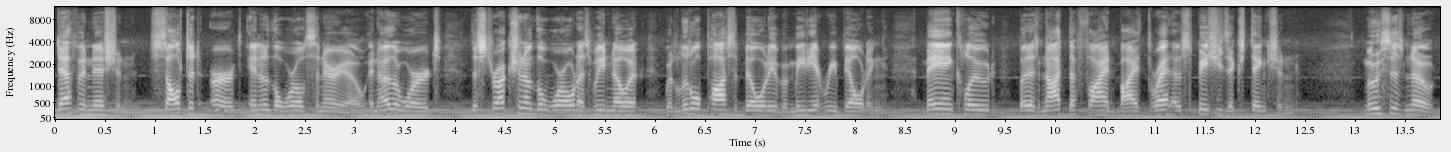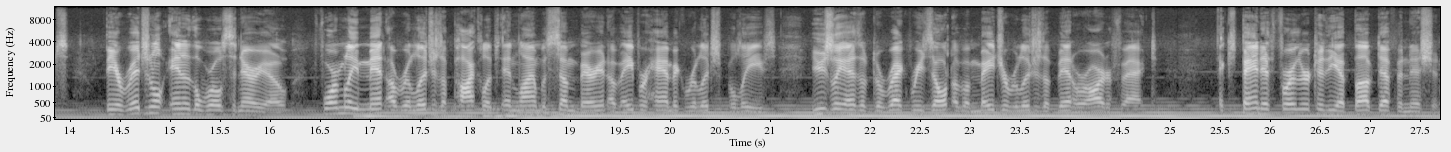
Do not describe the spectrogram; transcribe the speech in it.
Definition: Salted Earth End-of-the-World Scenario In other words, destruction of the world as we know it with little possibility of immediate rebuilding, may include, but is not defined by, threat of species extinction. Moose's notes: The original End-of-the-World Scenario formerly meant a religious apocalypse in line with some variant of Abrahamic religious beliefs, usually as a direct result of a major religious event or artifact. Expanded further to the above definition.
